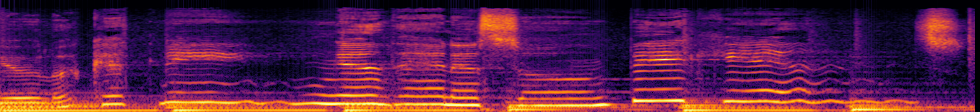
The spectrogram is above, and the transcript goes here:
You look at me, and then a song begins.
